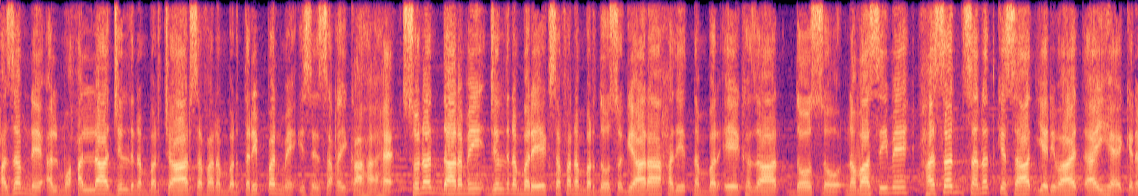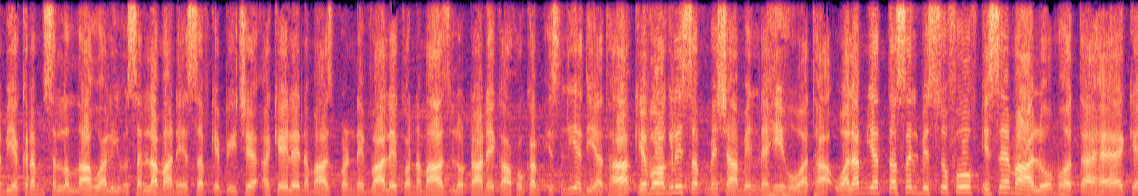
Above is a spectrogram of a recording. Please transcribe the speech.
حزم نے المحلہ، جلد نمبر 4 صفحہ نمبر 53 میں اسے صحیح کہا ہے۔ سنن دارمی، جلد نمبر 1 صفحہ نمبر 211 حدیث نمبر 1289 میں حسن سند کے ساتھ یہ روایت آئی ہے کہ نبی اکرم صلی اللہ علیہ وسلم نے صف کے پیچھے اکیلے نماز پڑھنے والے کو نماز لوٹانے کا حکم اس لیے دیا تھا کہ وہ اگلی صف میں شامل نہیں ہوا تھا۔ ولم یتصل بالصفوف، اس سے معلوم ہوتا ہے کہ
